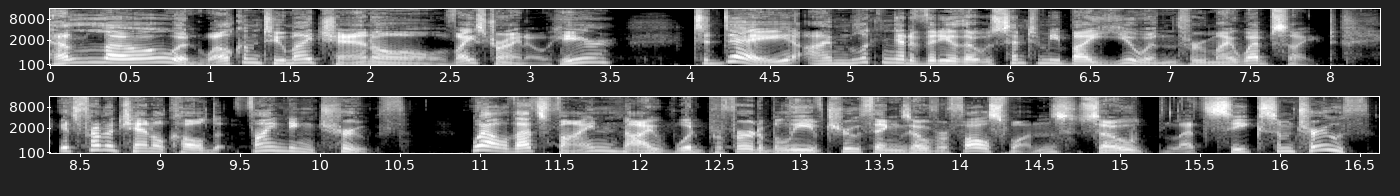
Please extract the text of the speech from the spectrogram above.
Hello and welcome to my channel, Viced Rhino here. Today, I'm looking at a video that was sent to me by Ewan through my website. It's from a channel called Finding Truth. Well, that's fine. I would prefer to believe true things over false ones, so let's seek some truth.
